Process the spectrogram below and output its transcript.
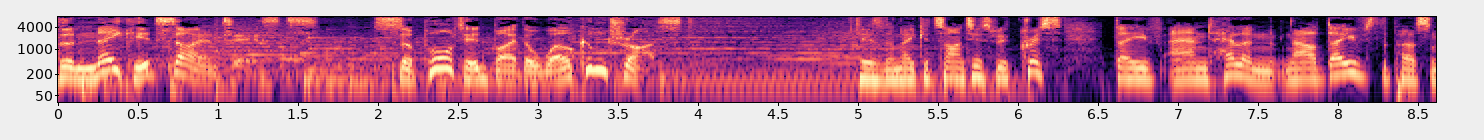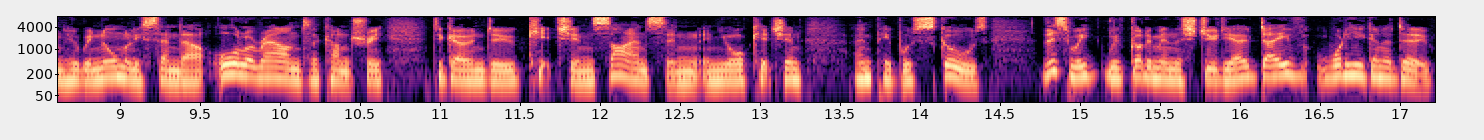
The Naked Scientists. Supported by the Wellcome Trust. Here's the Naked Scientist with Chris, Dave, and Helen. Now, Dave's the person who we normally send out all around the country to go and do kitchen science in, in your kitchen and people's schools. This week, we've got him in the studio. Dave, what are you going to do?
